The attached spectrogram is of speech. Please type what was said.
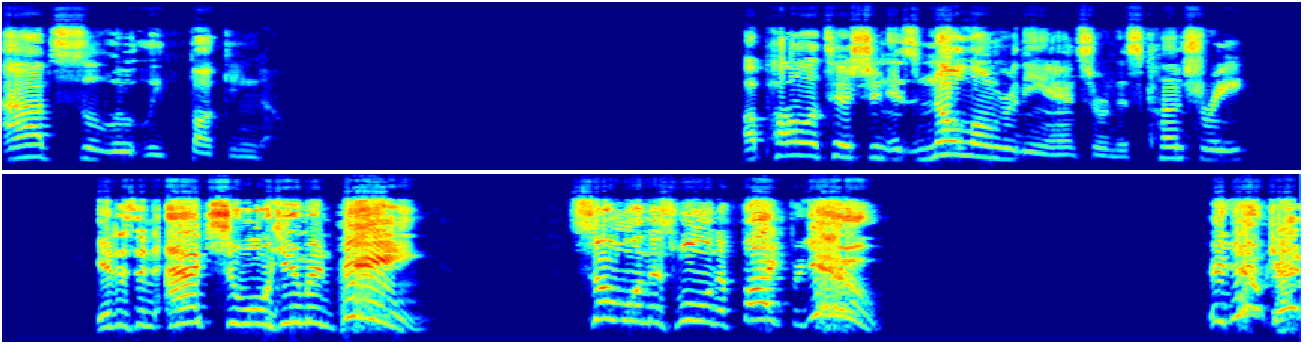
absolutely fucking no. A politician is no longer the answer in this country. It is an actual human being. Someone that's willing to fight for you. If you can't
